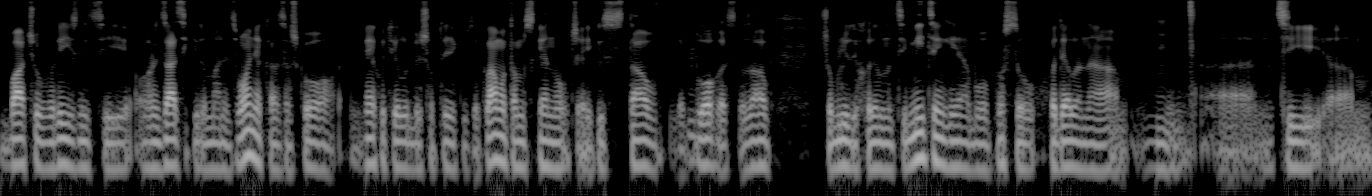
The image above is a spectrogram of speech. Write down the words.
бачу різні ці організації, які до мене дзвонять, кажуть, Сашко, ми хотіли би, щоб ти якусь рекламу там скинув, чи якийсь став, як блогер сказав, щоб люди ходили на ці мітинги, або просто ходили на на ці ем,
